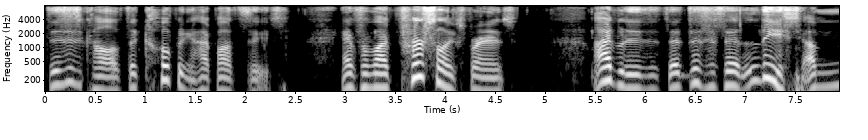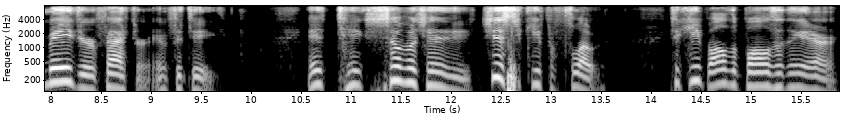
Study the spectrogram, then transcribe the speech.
This is called the coping hypothesis. And from my personal experience, I believe that this is at least a major factor in fatigue. It takes so much energy just to keep afloat, to keep all the balls in the air.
